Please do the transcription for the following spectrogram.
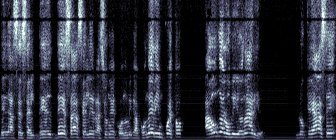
de, de desaceleración económica, poner impuestos aún a los millonarios, lo que hace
